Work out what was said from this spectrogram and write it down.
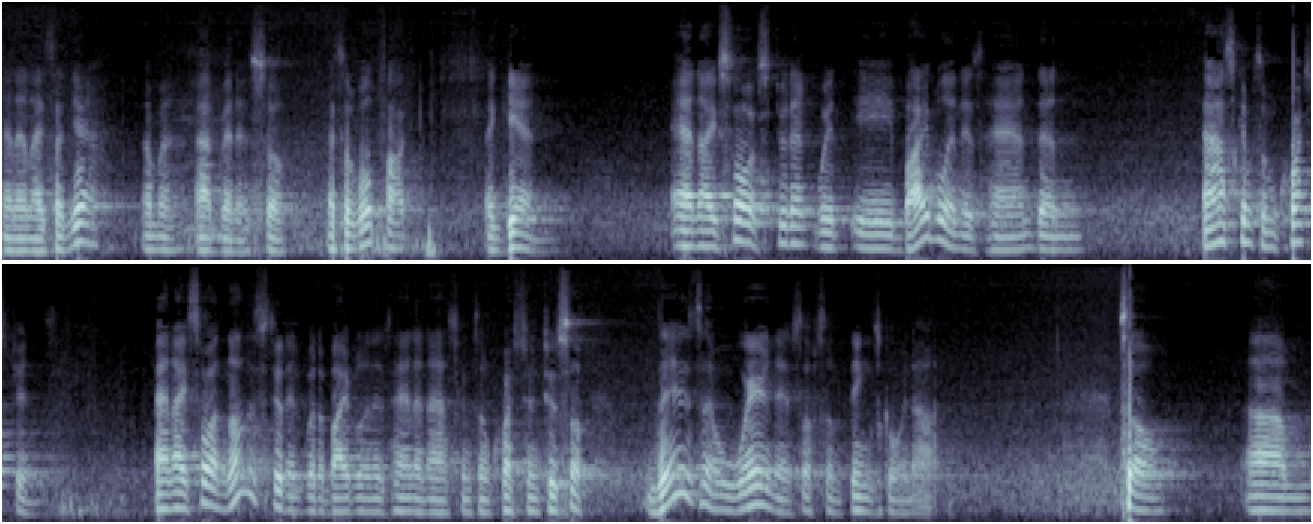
And then I said, Yeah, I'm an Adventist. So I said, We'll talk again. And I saw a student with a Bible in his hand and asked him some questions. And I saw another student with a Bible in his hand and asked him some questions too. So there's awareness of some things going on. So, um,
